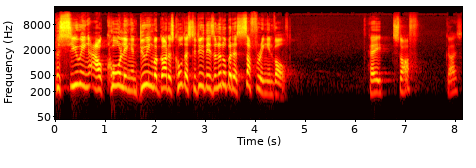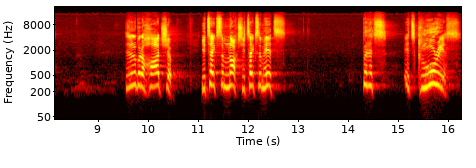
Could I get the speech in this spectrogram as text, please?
pursuing our calling and doing what God has called us to do, there's a little bit of suffering involved. Hey, staff, guys, there's a little bit of hardship. You take some knocks, you take some hits, but it's, it's glorious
